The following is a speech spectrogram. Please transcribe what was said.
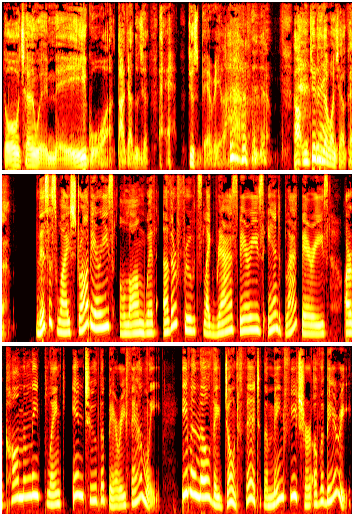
都称为莓果啊，大家都称，哎，就是 berry 啦，就这样。好，我们接着再往下看。 This is why strawberries, along with other fruits like raspberries and blackberries, are commonly blank into the berry family, even though they don't fit the main feature of a berry,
